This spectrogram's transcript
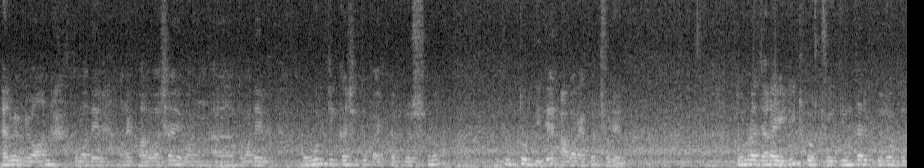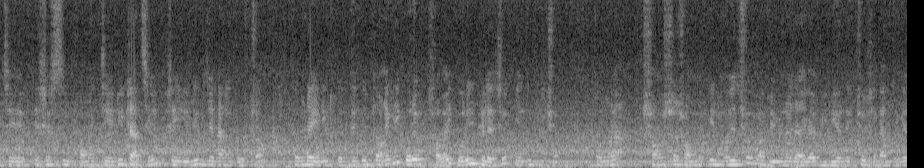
হ্যালো এভরিওয়ান তোমাদের অনেক ভালোবাসা এবং তোমাদের বহুল জিজ্ঞাসিত কয়েকটা প্রশ্ন উত্তর দিতে আবার একবার এলাম। তোমরা যারা এডিট করছ, তিন তারিখ পর্যন্ত যে এসএসসি ফর্মের যে এডিট আছে, সেই এডিট যেখানে করছ, তোমরা এডিট করতে করতে অনেকেই করে, সবাই করেই ফেলেছো, কিন্তু কিছু তোমরা সমস্যার সম্মুখীন হয়েছো বা বিভিন্ন জায়গায় ভিডিও দেখছ, সেখান থেকে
